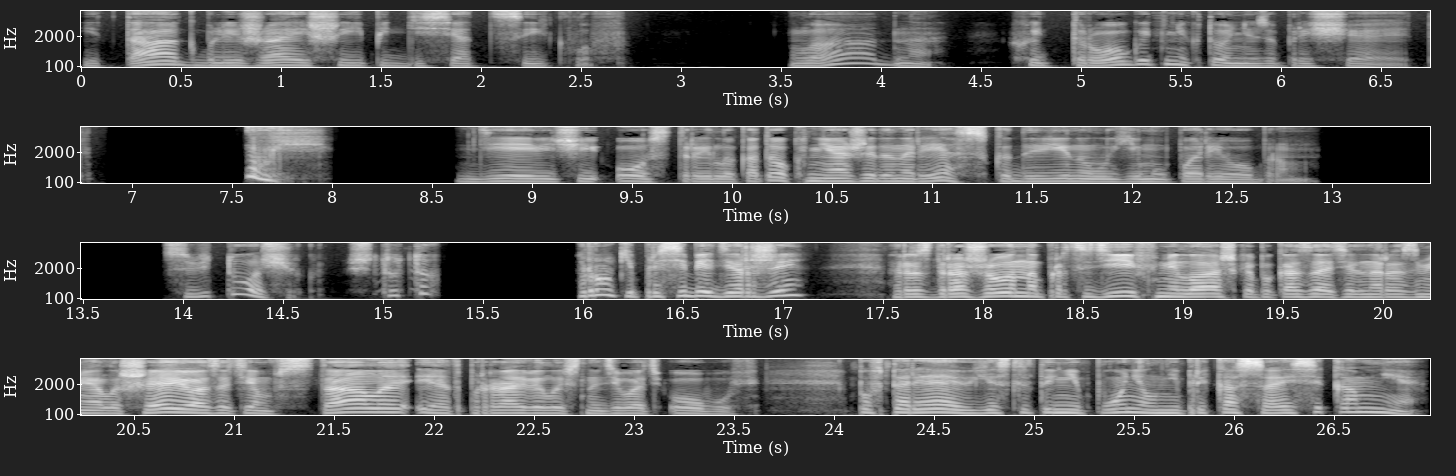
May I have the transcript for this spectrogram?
И так ближайшие пятьдесят циклов. Ладно, хоть трогать никто не запрещает. Уй! Девичий острый локоток неожиданно резко двинул ему по ребрам. «Цветочек, что ты...» «Руки при себе держи!» Раздраженно процедив, милашка показательно размяла шею, а затем встала и отправилась надевать обувь. «Повторяю, если ты не понял, не прикасайся ко мне.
